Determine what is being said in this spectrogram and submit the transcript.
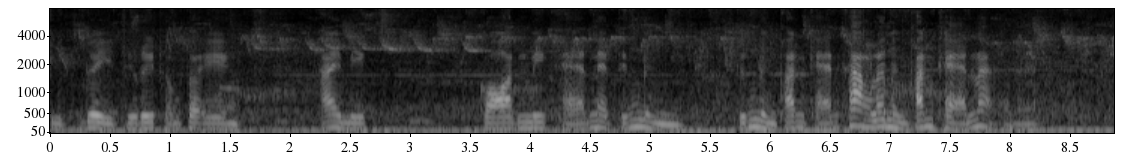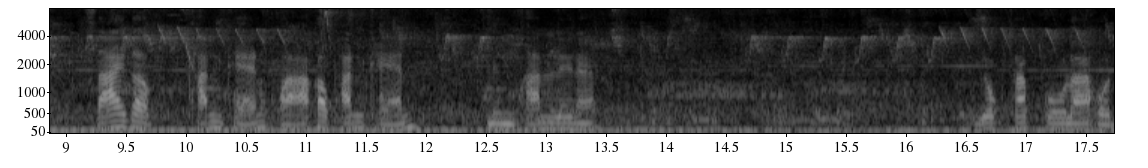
อิทธิด้วยอิทธิฤทธิ์ของตัวเองให้มีกรมีแขนเนี่ยถึงหนึ่ง ถึงหนึ่งพันแขนข้างละหนึ่งพันแขนน่ะนะซ้ายก็พันแขนขวาก็พันแขนหนึ่งพันเลยนะ ยกทัพโกลาหล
